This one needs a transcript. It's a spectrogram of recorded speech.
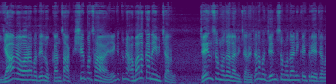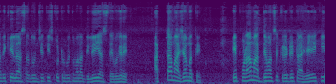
या व्यवहारामध्ये लोकांचा आक्षेपच हा आहे की तुम्ही आम्हाला का नाही विचारलं? जैन समुदायाला विचारायचं ना. मग जैन समुदायाने काहीतरी याच्यामध्ये केलं असतं. दोनशे तीस कोटी रुपये तुम्हाला दिलेही असते वगैरे. आत्ता माझ्या मते हे पुन्हा माध्यमाचं क्रेडिट आहे की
